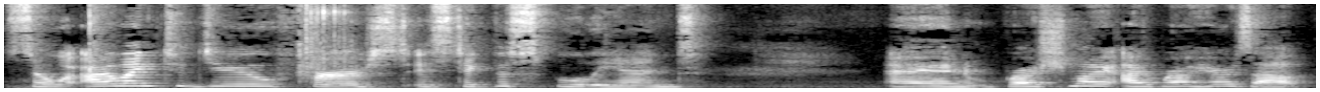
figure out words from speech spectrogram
So what I like to do first is take the spoolie end and brush my eyebrow hairs up.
